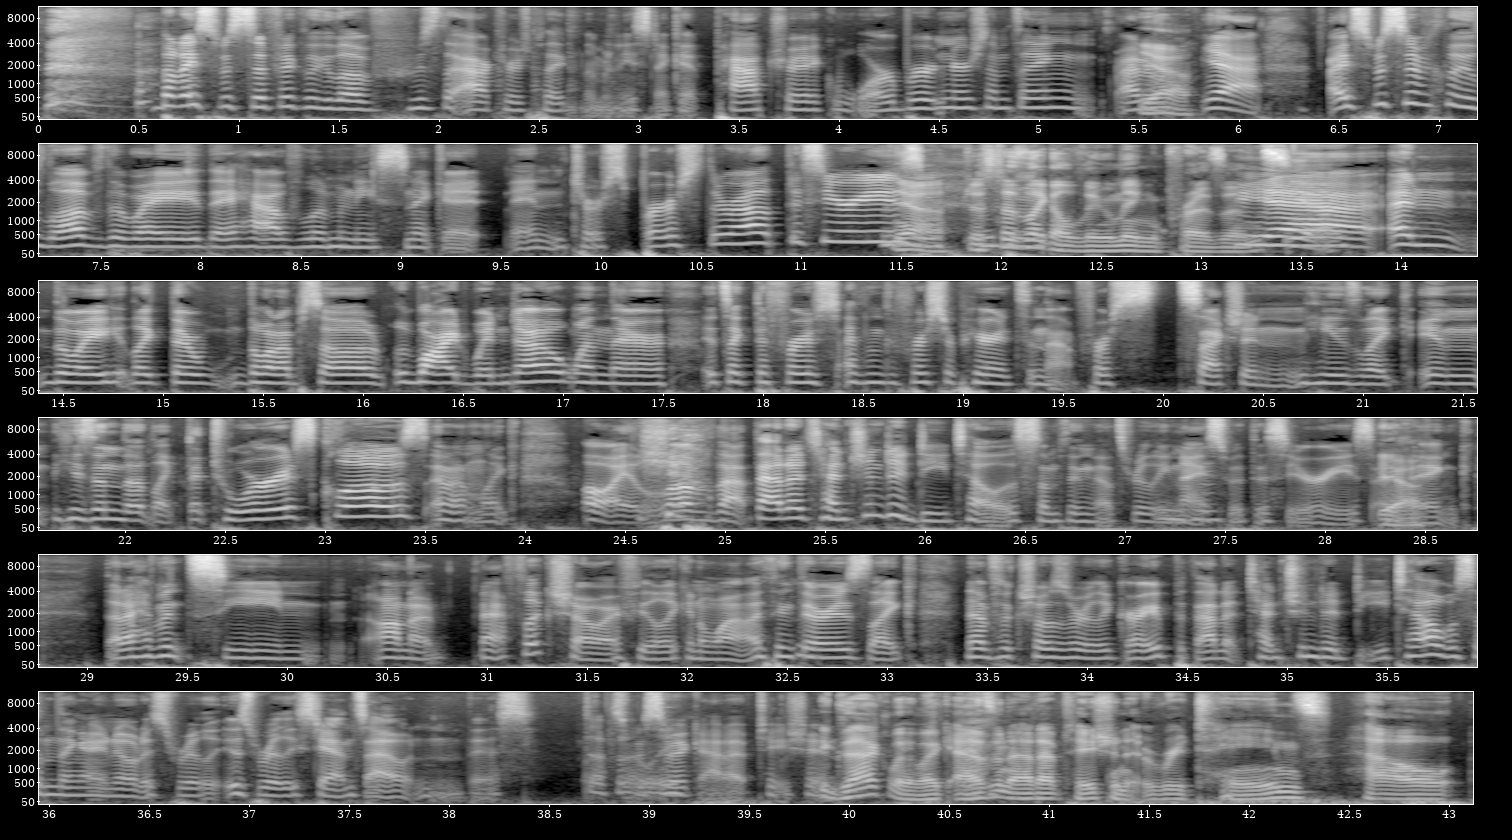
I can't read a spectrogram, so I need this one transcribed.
but I specifically love who's the actor who's playing Lemony Snicket, Patrick Warburton or something. I don't. Yeah. yeah. I specifically love the way they have Lemony Snicket interspersed throughout the series. Yeah, just as like a looming presence. Yeah, and the way like they're the one episode wide window when they're it's like the first I think the first appearance in that first section he's like in he's in the like the tourist clothes and I'm like oh I love that that attention to detail is something that's really mm-hmm. nice with the series Yeah. I think that I haven't seen on a Netflix show I feel like in a while I think there is like Netflix shows are really great but that attention to detail was something I noticed really is really stands out in this Definitely. specific adaptation Exactly. Like as an adaptation, it retains how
